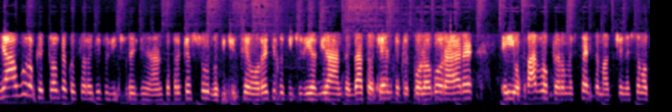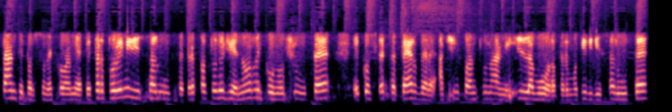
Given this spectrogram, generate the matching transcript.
mi auguro che tolga questo reddito di cittadinanza perché è assurdo che ci sia un reddito di cittadinanza dato a gente che può lavorare e io parlo per me stessa ma ce ne sono tante persone come me che per problemi di salute, per patologie non riconosciute è costretta a perdere a 51 anni il lavoro per motivi di salute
